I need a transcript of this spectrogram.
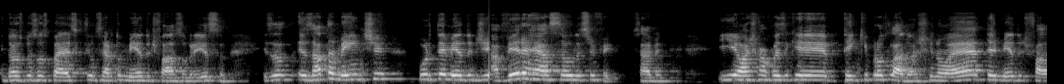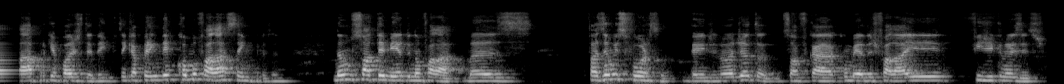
Então as pessoas parecem que têm um certo medo de falar sobre isso, exatamente por ter medo de haver a reação desse efeito, sabe? E eu acho que é uma coisa que tem que ir para outro lado. Eu acho que não é ter medo de falar porque pode ter, tem, tem que aprender como falar sempre. Sabe? Não só ter medo e não falar, mas fazer um esforço, entende? Não adianta só ficar com medo de falar e fingir que não existe.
